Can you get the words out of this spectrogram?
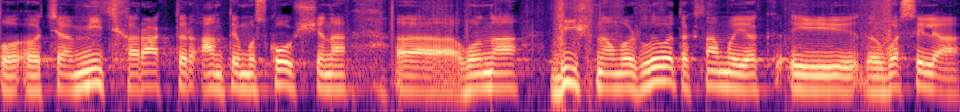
оця міць, характер, антимосковщина, е, вона більш нам важлива, так само, як і Василя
